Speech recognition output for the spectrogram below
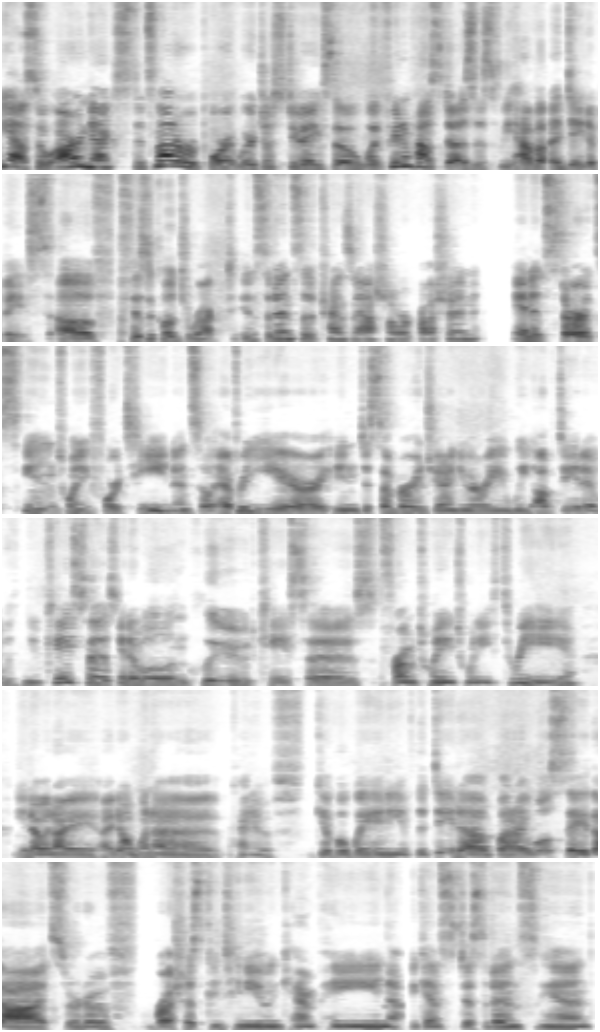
Yeah, so our next, it's not a report, we're just doing, so what Freedom House does is we have a, database of physical direct incidents of transnational repression and it starts in 2014. And so every year in December and January, we update it with new cases, and it will include cases from 2023. You know, and I, I don't want to kind of give away any of the data, but I will say that sort of Russia's continuing campaign against dissidents and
